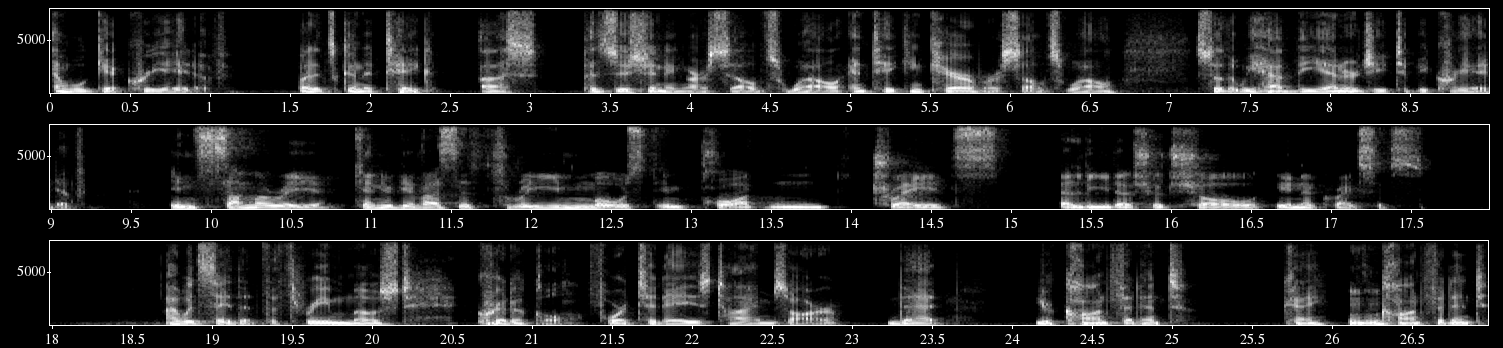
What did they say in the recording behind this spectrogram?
and we'll get creative. But it's going to take us positioning ourselves well and taking care of ourselves well so that we have the energy to be creative. In summary, can you give us the three most important traits a leader should show in a crisis? I would say that the three most critical for today's times are that you're confident, okay? Mm-hmm. Confident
